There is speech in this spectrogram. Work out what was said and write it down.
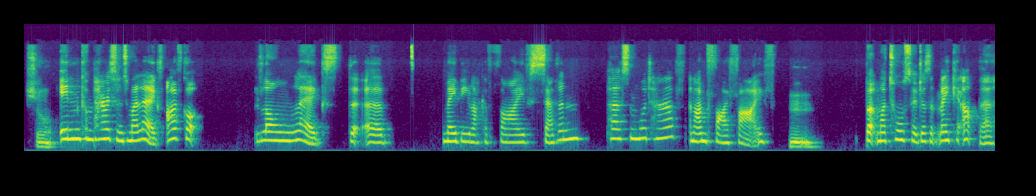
Sure. in comparison to my legs. I've got long legs that are maybe like a five seven person would have, and I'm five five. Hmm. But my torso doesn't make it up there.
